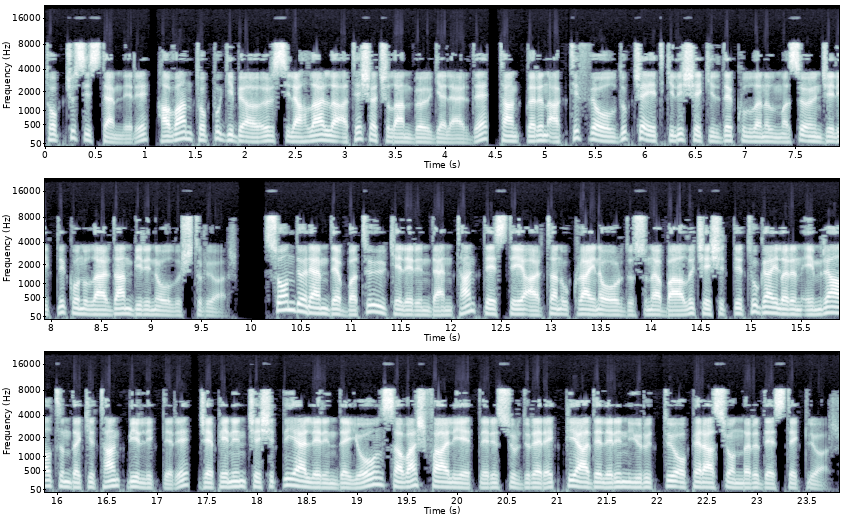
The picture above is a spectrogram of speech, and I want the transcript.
topçu sistemleri, havan topu gibi ağır silahlarla ateş açılan bölgelerde, tankların aktif ve oldukça etkili şekilde kullanılması öncelikli konulardan birini oluşturuyor. Son dönemde Batı ülkelerinden tank desteği artan Ukrayna ordusuna bağlı çeşitli Tugayların emri altındaki tank birlikleri, cephenin çeşitli yerlerinde yoğun savaş faaliyetleri sürdürerek piyadelerin yürüttüğü operasyonları destekliyor.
